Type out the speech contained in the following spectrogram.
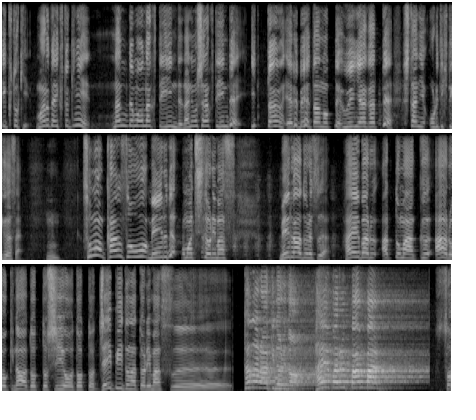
行く時丸大行く時に何でもなくていいんで何もしなくていいんで一旦エレベーター乗って上に上がって下に降りてきてください、うん、その感想をメールでお待ちしております。メールアドレスハエバルアットマーク r 沖縄 .co.jp となっております。ただの秋のりのハエバルバンバン。さ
